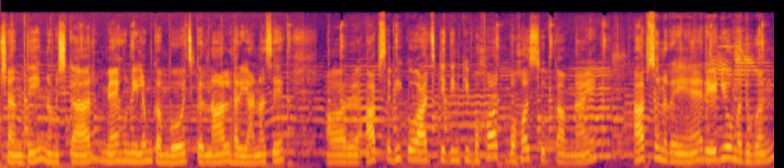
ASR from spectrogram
शांति, नमस्कार। मैं हूँ नीलम कंबोज, करनाल, हरियाणा से। और आप सभी को आज के दिन की बहुत बहुत शुभकामनाएँ। आप सुन रहे हैं रेडियो मधुबन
